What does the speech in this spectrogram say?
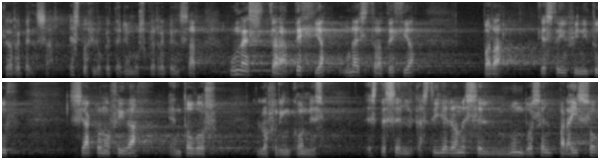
que repensar. Esto es lo que tenemos que repensar. Una estrategia, una estrategia para que esta infinitud sea conocida en todos los rincones. Este es el Castilla y León, es el mundo, es el paraíso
